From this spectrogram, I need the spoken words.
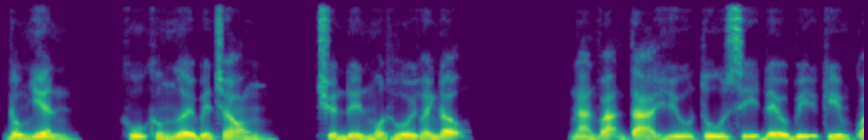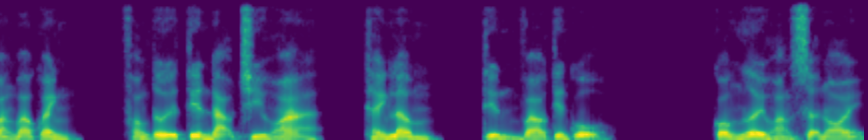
đông nhiên, khu không người bên trong chuyển đến một hồi manh động. Ngàn vạn tả hữu tu sĩ đều bị kim quang bao quanh, phóng tới tiên đạo chi hoa, thành lâm, tiến vào tiên cổ. Có người hoảng sợ nói,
